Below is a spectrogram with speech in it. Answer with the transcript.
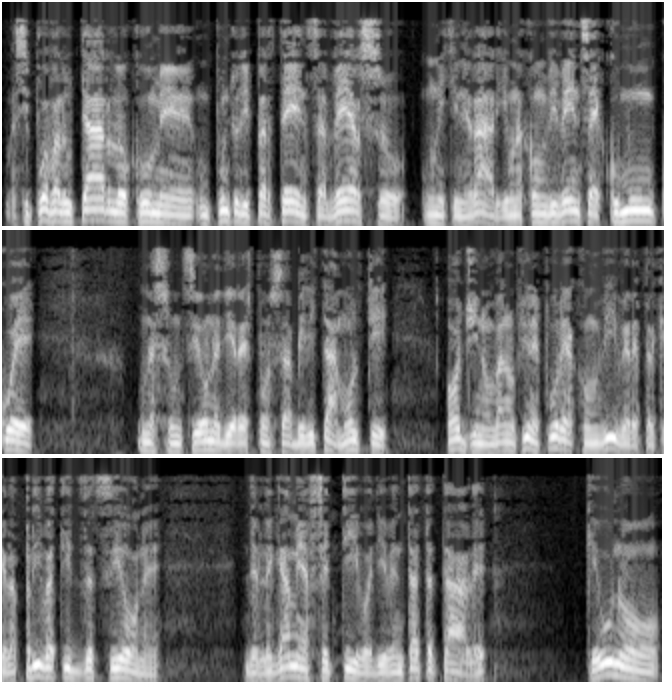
ma si può valutarlo come un punto di partenza verso un itinerario, una convivenza è comunque un'assunzione di responsabilità. Molti oggi non vanno più neppure a convivere perché la privatizzazione del legame affettivo è diventata tale che uno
